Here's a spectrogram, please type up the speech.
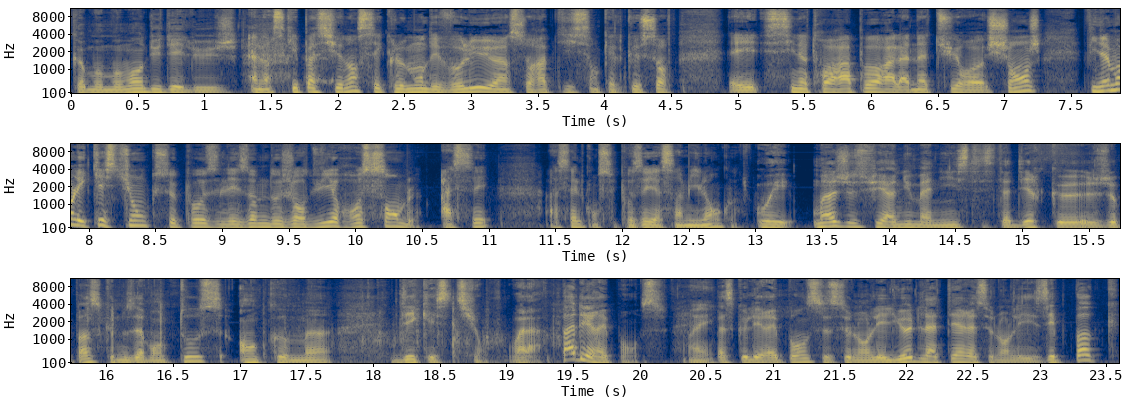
comme au moment du déluge. Alors, ce qui est passionnant, c'est que le monde évolue, hein, se rapetisse en quelque sorte. Et si notre rapport à la nature euh, change, finalement, les questions que se posent les hommes d'aujourd'hui ressemblent assez à celles qu'on se posait il y a 5000 ans. Quoi. Oui, moi je suis un humaniste, c'est-à-dire que je pense que nous avons tous en commun des questions. Voilà, pas des réponses. Parce que les réponses, selon les lieux de la Terre et selon les époques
